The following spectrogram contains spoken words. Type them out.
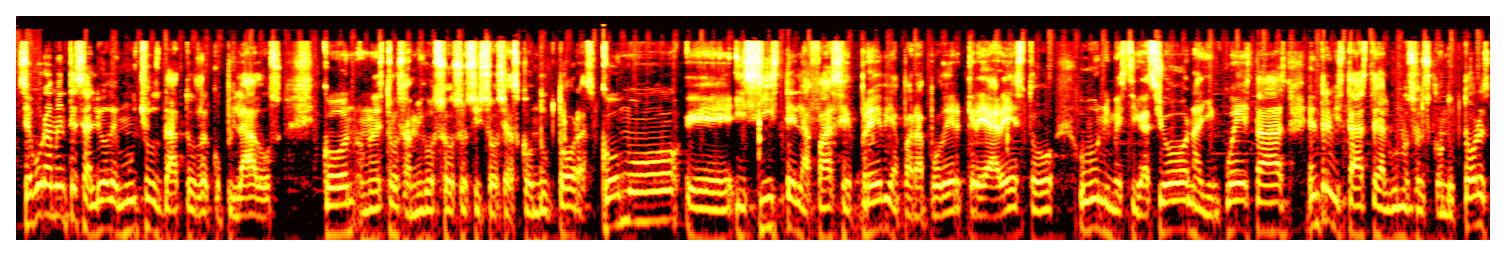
seguramente salió de muchos datos recopilados con nuestros amigos socios y socias conductoras. ¿Cómo eh, hiciste la fase previa para poder crear esto? ¿Hubo una investigación, hay encuestas, entrevistaste a algunos socios conductores?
